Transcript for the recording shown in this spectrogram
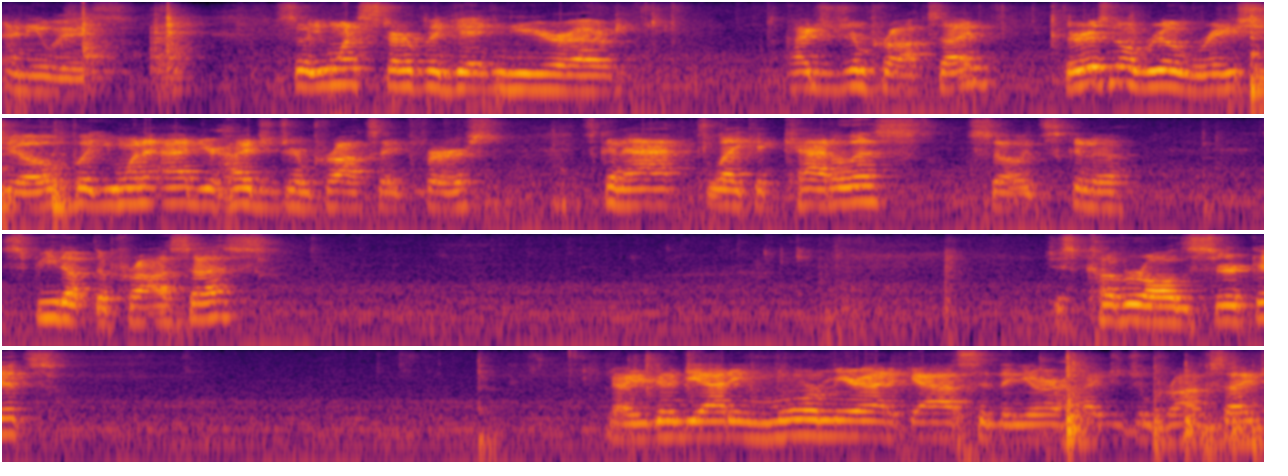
anyways. So you want to start by getting your uh, hydrogen peroxide. There is no real ratio, but you want to add your hydrogen peroxide first. It's going to act like a catalyst, so it's going to speed up the process. Just cover all the circuits. Now you're going to be adding more muriatic acid than your hydrogen peroxide.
